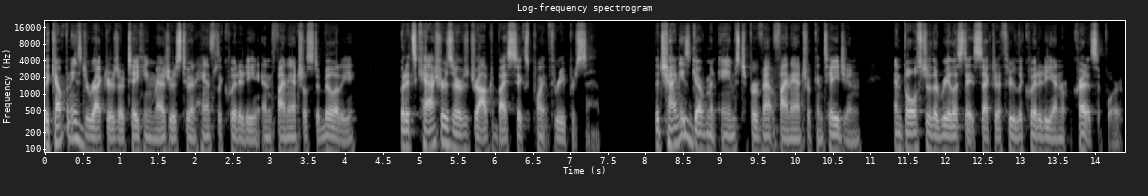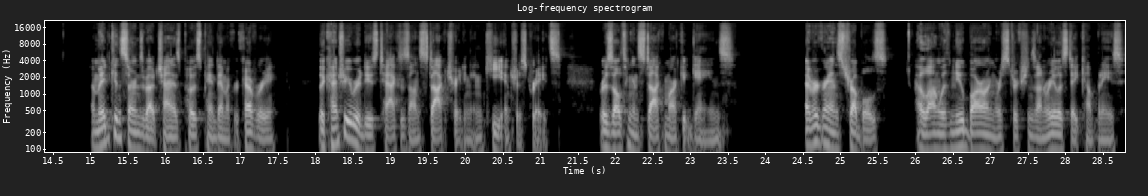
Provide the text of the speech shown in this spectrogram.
The company's directors are taking measures to enhance liquidity and financial stability, but its cash reserves dropped by 6.3%. The Chinese government aims to prevent financial contagion and bolster the real estate sector through liquidity and credit support. Amid concerns about China's post pandemic recovery, the country reduced taxes on stock trading and key interest rates, resulting in stock market gains. Evergrande's troubles, along with new borrowing restrictions on real estate companies,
